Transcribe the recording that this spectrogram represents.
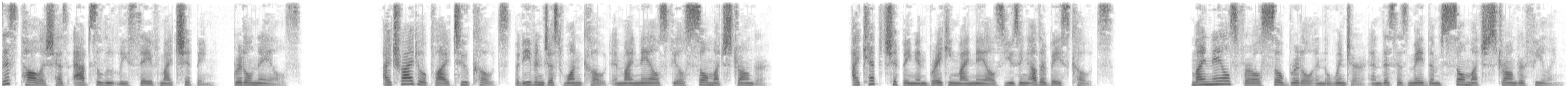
This polish has absolutely saved my chipping, brittle nails. I try to apply two coats but even just one coat and my nails feel so much stronger. I kept chipping and breaking my nails using other base coats. My nails furl so brittle in the winter and this has made them so much stronger feeling.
